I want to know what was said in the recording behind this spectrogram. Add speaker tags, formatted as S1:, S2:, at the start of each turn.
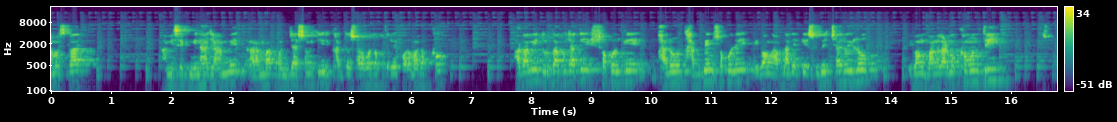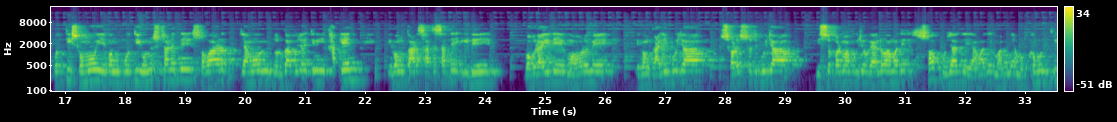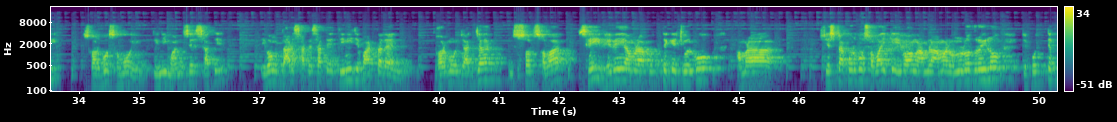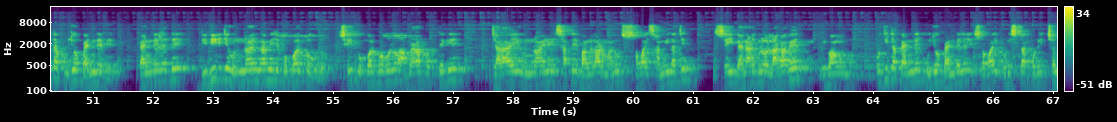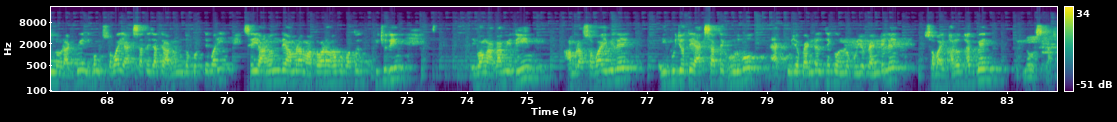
S1: নমস্কার। আমি শেখ মিনহাজ আহমেদ, আরামবাগ পঞ্চায়েত সমিতির খাদ্য সরবরাহ দপ্তরের কর্মাধ্যক্ষ আগামী দুর্গাপূজাতে সকলকে ভালো থাকবেন সকলে এবং আপনাদেরকে শুভেচ্ছা রইল এবং বাংলার মুখ্যমন্ত্রী প্রতি সময় এবং প্রতি অনুষ্ঠানেতে সবার যেমন দুর্গাপূজায় তিনি থাকেন এবং তার সাথে সাথে ঈদে বগরা ঈদে, মহরমে এবং কালী পূজা, সরস্বতী পূজা বিশ্বকর্মা পুজো গেল আমাদের সব পূজাতে। আমাদের মাননীয় মুখ্যমন্ত্রী সর্বসময় তিনি মানুষের সাথে এবং তার সাথে সাথে তিনি যে বার্তা দেন, ধর্ম যার যার, উৎসব সবার, সেই ভেবেই আমরা প্রত্যেকে চলব, আমরা চেষ্টা করব সবাইকে এবং আমরা আমার অনুরোধ রইল যে প্রত্যেকটা পুজো প্যান্ডেলে, প্যান্ডেলেতে দিদির যে উন্নয়নগামী যে প্রকল্পগুলো, সেই প্রকল্পগুলো আপনারা প্রত্যেকে যারা এই উন্নয়নের সাথে বাংলার মানুষ সবাই সামিল আছেন, সেই ব্যানারগুলো লাগাবেন এবং প্রতিটা প্যান্ডেল, পুজো প্যান্ডেলে সবাই পরিষ্কার, পরিচ্ছন্ন রাখবেন এবং সবাই একসাথে যাতে আনন্দ করতে পারি। সেই আনন্দে আমরা মাতোয়ারা হব কত কিছুদিন এবং আগামী দিন আমরা সবাই মিলে এই পুজোতে একসাথে ঘুরবো। এক পুজো প্যান্ডেল থেকে অন্য পুজো প্যান্ডেলে সবাই ভালো থাকবেন। নমস্কার।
